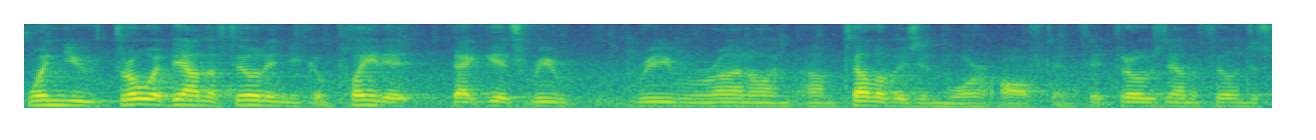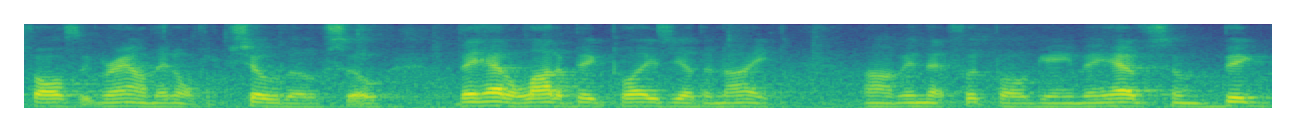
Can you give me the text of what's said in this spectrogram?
when you throw it down the field and you complete it, that gets re, rerun on um, television more often. If it throws down the field and just falls to the ground, they don't show those. So they had a lot of big plays the other night um, in that football game. They have some big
